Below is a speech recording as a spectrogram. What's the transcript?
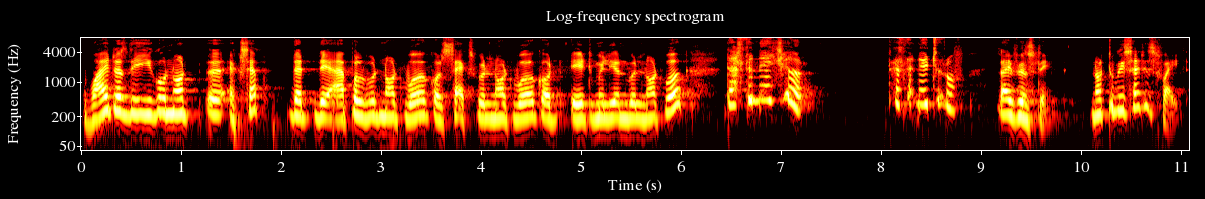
Why does the ego not uh, accept that the apple would not work or sex will not work or 8 million will not work. That's the nature. That's the nature of life instinct, not to be satisfied.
